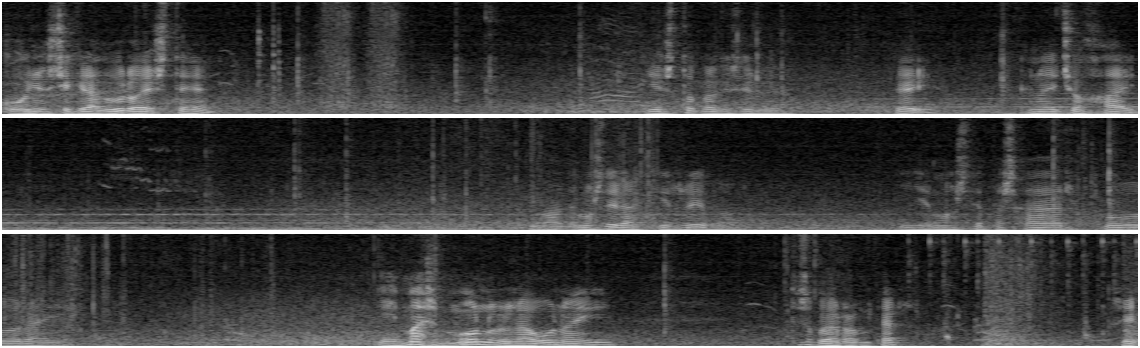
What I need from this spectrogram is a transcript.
Coño, sí que era duro este, ¿eh? ¿Y esto para qué sirve? ¿Eh? Que no ha dicho hi. Vale, hemos de ir aquí arriba. Y hemos de pasar por ahí. Y hay más monos aún ahí. ¿Esto se puede romper? Sí.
